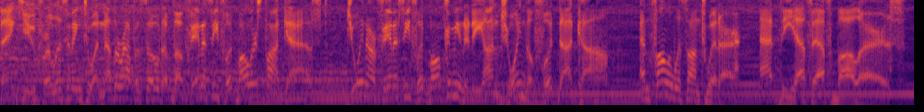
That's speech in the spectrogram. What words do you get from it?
Thank you for listening to another episode of the Fantasy Footballers Podcast. Join our fantasy football community on jointhefoot.com and follow us on Twitter at the FF Ballers.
